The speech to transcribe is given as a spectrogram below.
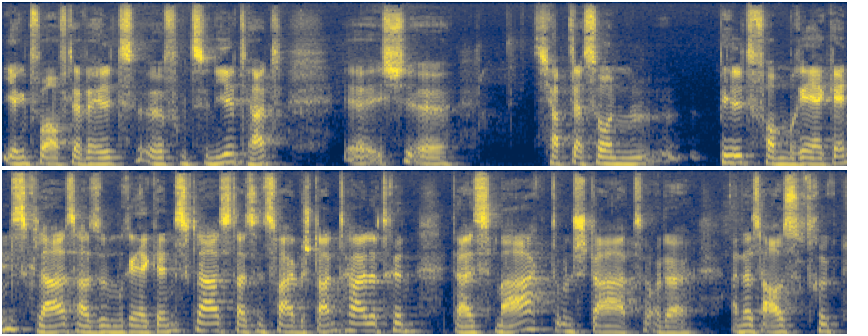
irgendwo auf der Welt äh, funktioniert hat. Äh, ich äh, ich habe da so ein Bild vom Reagenzglas, also ein Reagenzglas, da sind zwei Bestandteile drin. Da ist Markt und Staat oder anders ausgedrückt,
